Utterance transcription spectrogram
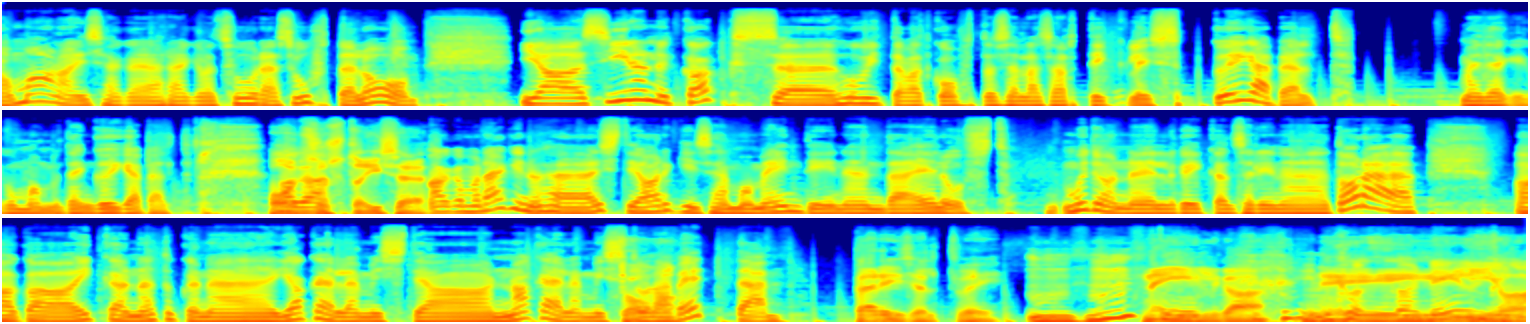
oma naisega ja räägivad suure suhteloo. ja siin on nüüd kaks äh, huvitavat kohta selles artiklis. kõigepealt ma ei teagi, kumma ma teen kõigepealt. otsusta ise. aga ma räägin ühe hästi argise momendi nende elust. muidu on neil kõik on selline tore, aga ikka on natukene jagelemist ja nagelemist Toha. tuleb ette päriselt või mm? -hmm. Neil ka Neil ka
